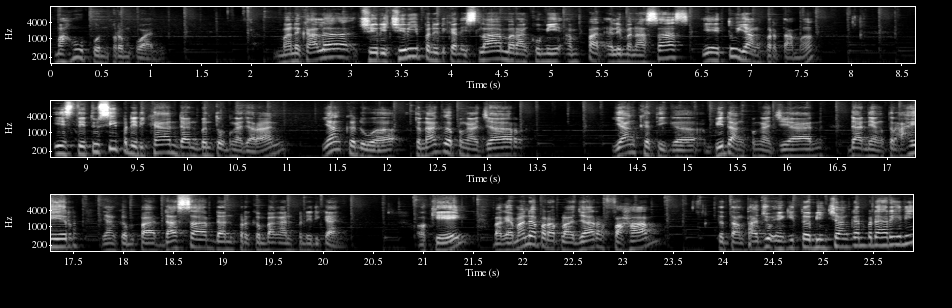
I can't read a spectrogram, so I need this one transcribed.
mahupun perempuan. Manakala ciri-ciri pendidikan Islam merangkumi empat elemen asas iaitu yang pertama, institusi pendidikan dan bentuk pengajaran, yang kedua, tenaga pengajar, yang ketiga, bidang pengajian dan yang terakhir, yang keempat, dasar dan perkembangan pendidikan. Okey, bagaimana para pelajar faham tentang tajuk yang kita bincangkan pada hari ini?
